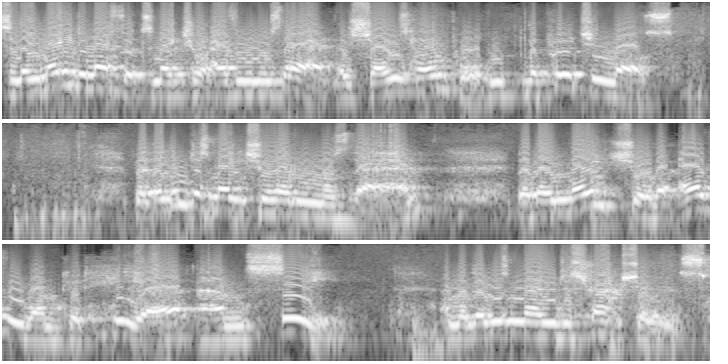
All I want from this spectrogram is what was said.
So they made an effort to make sure everyone was there. It shows how important the preaching was. But they didn't just make sure everyone was there, but they made sure that everyone could hear and see and that there was no distractions.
